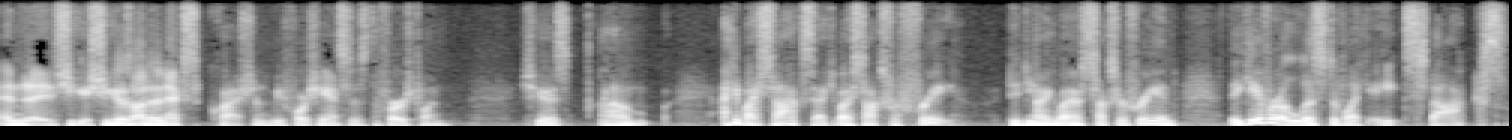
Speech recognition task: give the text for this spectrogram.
And she, she goes on to the next question before she answers the first one. She goes, um, I can buy stocks. I can buy stocks for free. Did you know I could buy stocks for free? And they gave her a list of like eight stocks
